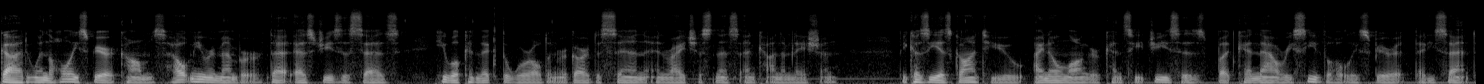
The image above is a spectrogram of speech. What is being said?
God, when the Holy Spirit comes, help me remember that, as Jesus says, he will convict the world in regard to sin and righteousness and condemnation. Because he has gone to you, I no longer can see Jesus, but can now receive the Holy Spirit that he sent.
